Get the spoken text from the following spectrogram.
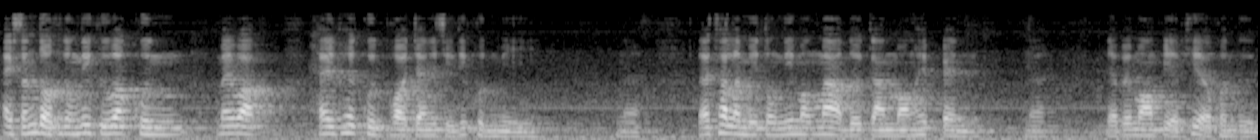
ไอ้สันโดษตรงนี้คือว่าคุณไม่ว่าให้ให้คุณพอใจในสิ่งที่คุณมีนะและถ้าเรามีตรงนี้มาก ๆ โดยการมองให้เป็นนะอย่าไปมองเปรียบเทียบกับคนอื่น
